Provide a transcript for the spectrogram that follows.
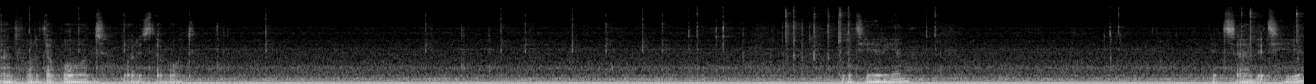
And for the boat where is the boat material let's add it here.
